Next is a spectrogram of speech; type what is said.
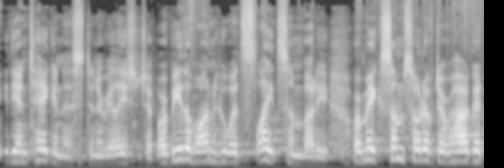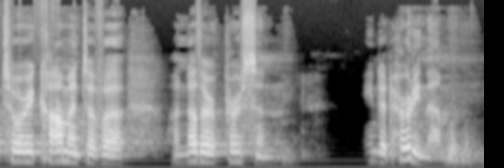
be the antagonist in a relationship, or be the one who would slight somebody, or make some sort of derogatory comment of a, another person aimed at hurting them?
